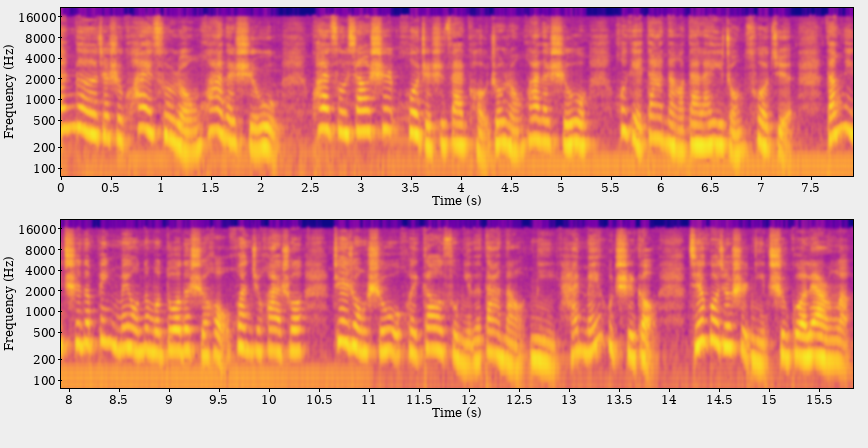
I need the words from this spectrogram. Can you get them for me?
三个就是快速融化的食物，快速消失或者是在口中融化的食物，会给大脑带来一种错觉。当你吃的并没有那么多的时候，换句话说，这种食物会告诉你的大脑你还没有吃够，结果就是你吃过量了。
